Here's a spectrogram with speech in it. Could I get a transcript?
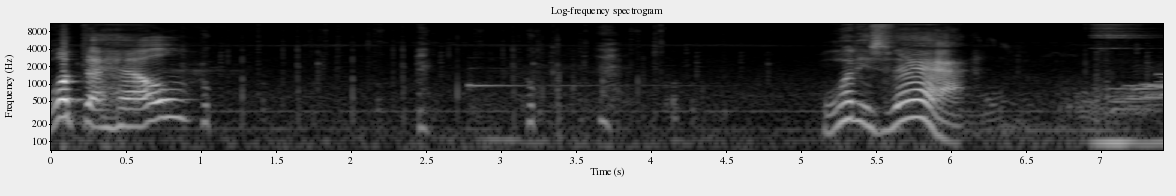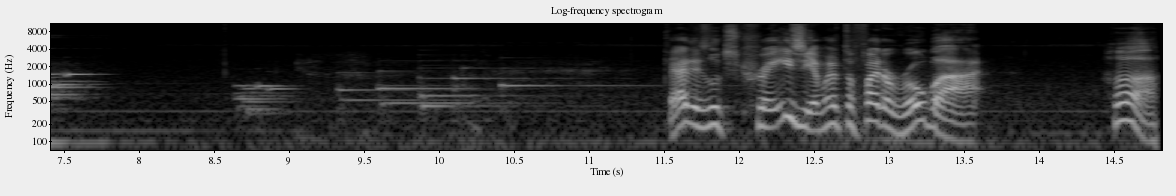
What the hell? What is that? That is, looks crazy. I'm gonna have to fight a robot. Huh.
